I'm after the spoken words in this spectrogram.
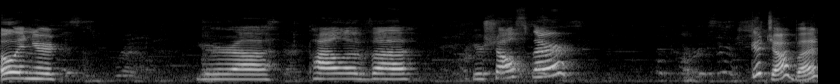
Oh, in your your uh, pile of uh, your shelf there. Good job, bud.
